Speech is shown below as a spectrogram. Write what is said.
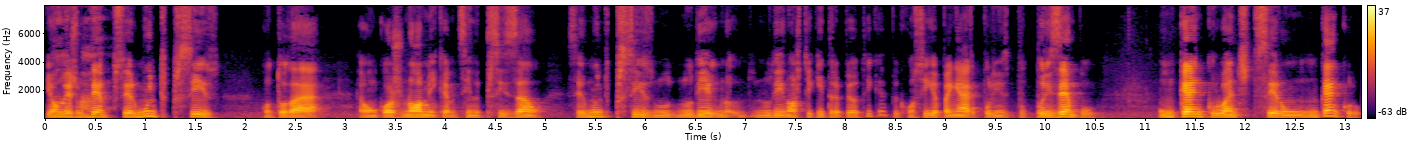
E ao mesmo tempo ser muito preciso, com toda a, a oncogenómica, a medicina de precisão, ser muito preciso no, no, diagno, no diagnóstico e terapêutica, porque consiga apanhar, por, por exemplo, um cancro antes de ser um, um cancro,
